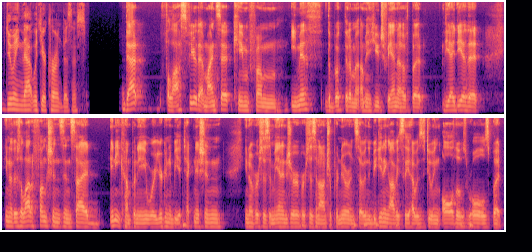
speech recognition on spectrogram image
doing that with your current business? That philosophy or that mindset came from E Myth, the book that I'm a, I'm a huge fan of. But the idea that you know there's a lot of functions inside any company where you're going to be a technician you know versus a manager versus an entrepreneur and so in the beginning obviously i was doing all those roles but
